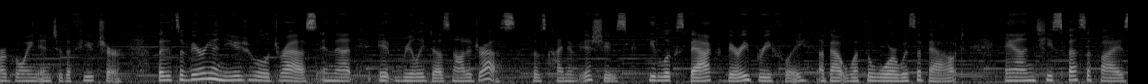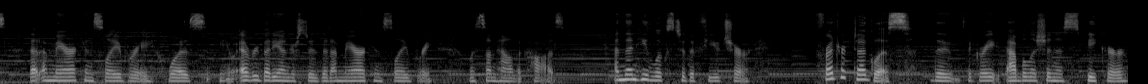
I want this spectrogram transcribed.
or going into the future. But it's a very unusual address in that it really does not address those kind of issues. He looks back very briefly about what the war was about and he specifies that American slavery was, you know, everybody understood that American slavery was somehow the cause. And then he looks to the future. Frederick Douglass, the, the great abolitionist speaker,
